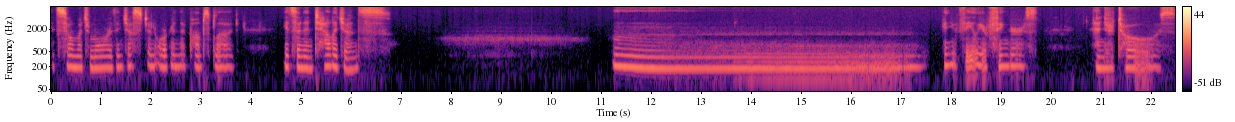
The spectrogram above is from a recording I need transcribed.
It's so much more than just an organ that pumps blood. It's an intelligence. Mm. Can you feel your fingers and your toes?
